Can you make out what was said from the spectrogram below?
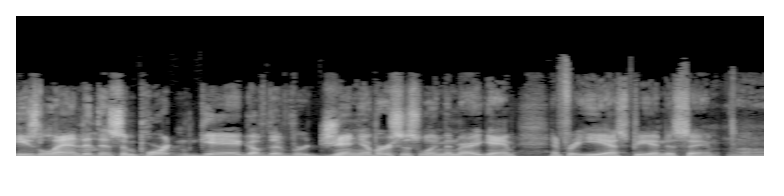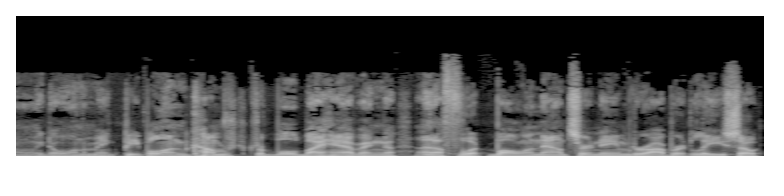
he's landed this important gig of the Virginia versus William and Mary game, and for ESPN to say, "Oh, we don't want to make people uncomfortable by having a, a football announcer named Robert Lee," so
